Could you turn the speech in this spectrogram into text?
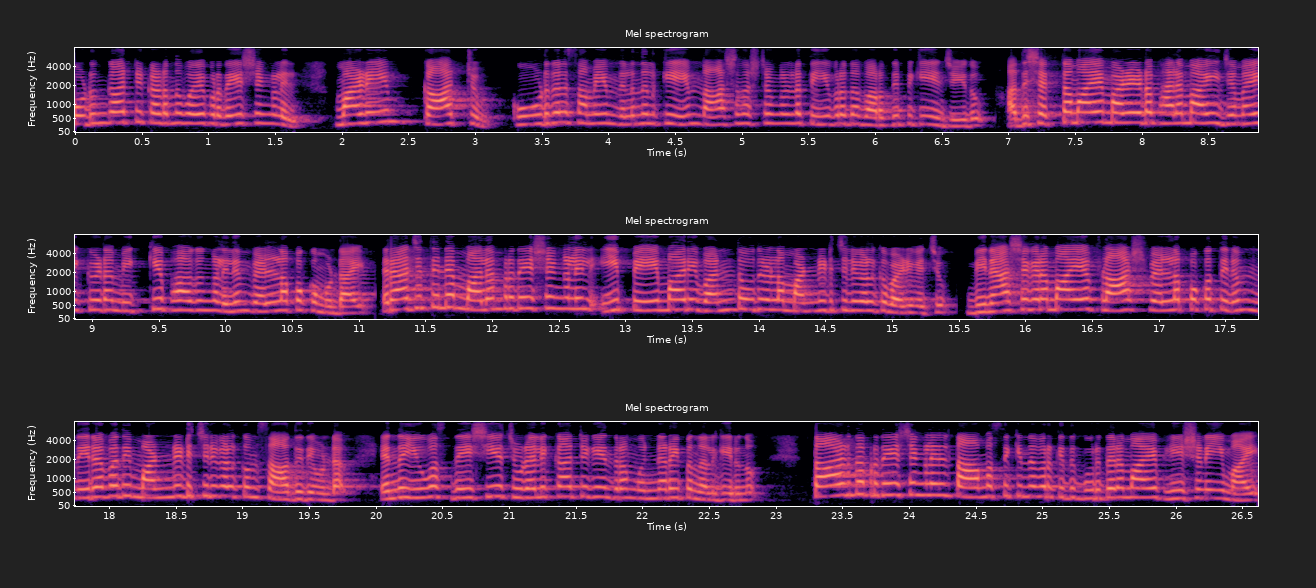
കൊടുങ്കാറ്റ് കടന്നുപോയ പ്രദേശങ്ങളിൽ മഴയും കാറ്റും കൂടുതൽ സമയം നിലനിൽക്കുകയും നാശനഷ്ടങ്ങളുടെ തീവ്രത വർദ്ധിപ്പിക്കുകയും ചെയ്തു. അതിശക്തമായ മഴയുടെ ഫലമായി ജമൈക്കയുടെ മിക്ക ഭാഗങ്ങളിലും വെള്ളപ്പൊക്കമുണ്ടായി. രാജ്യത്തിന്റെ മലമ്പ്രദേശങ്ങളിൽ ഈ പേമാരി വൻതോതിലുള്ള മണ്ണിടിച്ചിലുകൾക്ക് വഴിവെച്ചു. വിനാശകരമായ ഫ്ലാഷ് വെള്ളപ്പൊക്കത്തിനും നിരവധി മണ്ണിടിച്ചിലുകൾക്കും സാധ്യതയുണ്ട് എന്ന് യു എസ് ദേശീയ ചുഴലിക്കാറ്റ് കേന്ദ്രം മുന്നറിയിപ്പ് നൽകിയിരുന്നു. താഴ്ന്ന പ്രദേശങ്ങളിൽ താമസിക്കുന്നവർക്ക് ഇത് ഗുരുതരമായ ഭീഷണിയുമായി.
